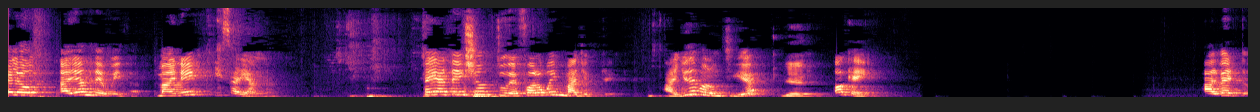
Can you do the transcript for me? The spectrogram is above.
Hello, I am the wizard. My name is Arianna. Pay attention to the following magic trick. Are you the volunteer? Yes. Okay. Alberto,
